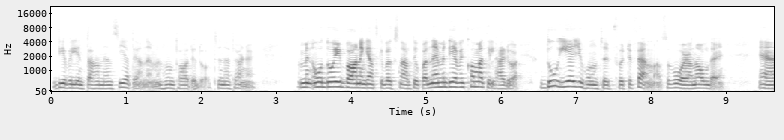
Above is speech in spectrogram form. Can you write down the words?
Det vill inte han ens ge till henne, men hon tar det då, Tina Turner. Men, och då är barnen ganska vuxna alltihopa. Nej men det jag vill komma till här då. Då är ju hon typ 45, alltså våran ålder. Eh,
